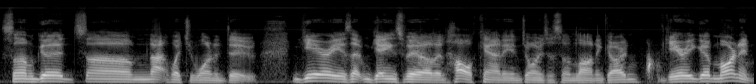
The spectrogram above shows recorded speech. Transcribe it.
some good, some not what you want to do. Gary is up in Gainesville in Hall County and joins us on Lawn and Garden. Gary, good morning.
